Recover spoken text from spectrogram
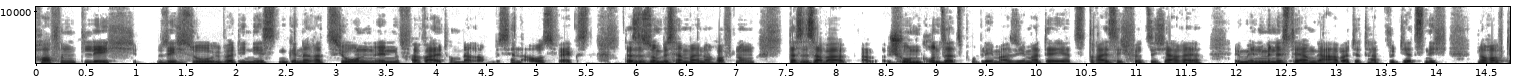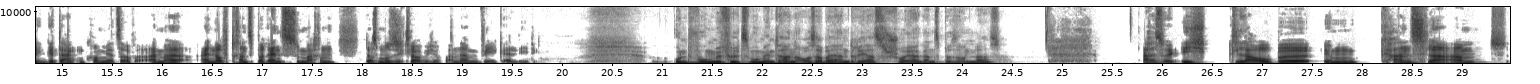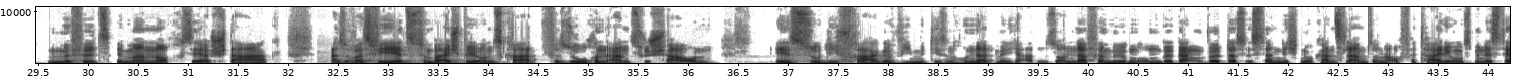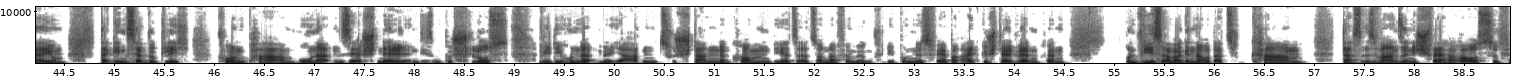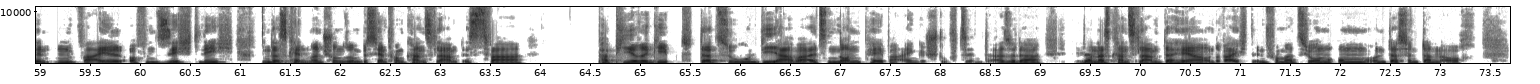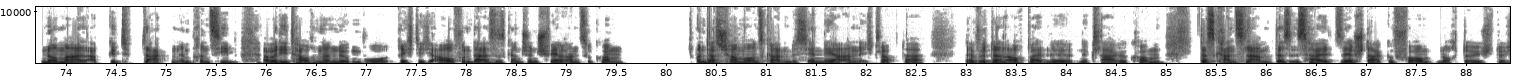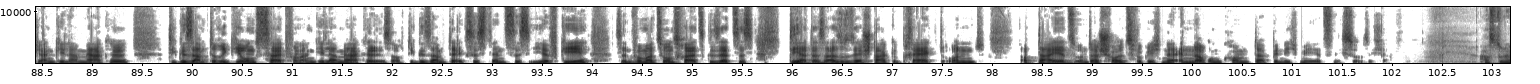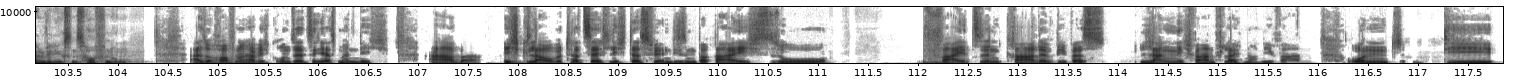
hoffentlich sich so über die nächsten Generationen in Verwaltung dann auch ein bisschen auswächst. Das ist so ein bisschen meine Hoffnung. Das ist aber äh, schon ein Grundsatzproblem. Also jemand, der jetzt 30, 40 Jahre im Innenministerium gearbeitet hat, wird jetzt nicht noch auf den Gedanken kommen, jetzt auf einmal einen auf Transparenz zu machen. Das muss ich, glaube ich, auf anderem Weg erledigen. Und wo müffelt es momentan außer bei Andreas Scheuer ganz besonders? Also ich glaube, im Kanzleramt müffelt es immer noch sehr stark. Also was wir jetzt zum Beispiel uns gerade versuchen anzuschauen, ist so die Frage, wie mit diesen 100 Milliarden Sondervermögen umgegangen wird. Das ist dann nicht nur Kanzleramt, sondern auch Verteidigungsministerium. Da ging es ja wirklich vor ein paar Monaten sehr schnell in diesem Beschluss, wie die 100 Milliarden zustande kommen, die jetzt als Sondervermögen für die Bundeswehr bereitgestellt werden können. Und wie es aber genau dazu kam, das ist wahnsinnig schwer herauszufinden, weil offensichtlich, und das kennt man schon so ein bisschen vom Kanzleramt, es zwar Papiere gibt dazu, die aber als Non-Paper eingestuft sind. Also da geht dann das Kanzleramt daher und reicht Informationen rum und das sind dann auch normal abgetippte Akten im Prinzip, aber die tauchen dann nirgendwo richtig auf und da ist es ganz schön schwer ranzukommen. Und das schauen wir uns gerade ein bisschen näher an. Ich glaube, da, da wird dann auch bald eine, eine Klage kommen. Das Kanzleramt, das ist halt sehr stark geformt noch durch, durch Angela Merkel. Die gesamte Regierungszeit von Angela Merkel ist auch die gesamte Existenz des IFG, des Informationsfreiheitsgesetzes. Die hat das also sehr stark geprägt. Und ob da jetzt unter Scholz wirklich eine Änderung kommt, da bin ich mir jetzt nicht so sicher. Hast du denn wenigstens Hoffnung? Also Hoffnung habe ich grundsätzlich erstmal nicht. Aber ich glaube tatsächlich, dass wir in diesem Bereich so weit sind, gerade wie wir es lang nicht waren, vielleicht noch nie waren. Und die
